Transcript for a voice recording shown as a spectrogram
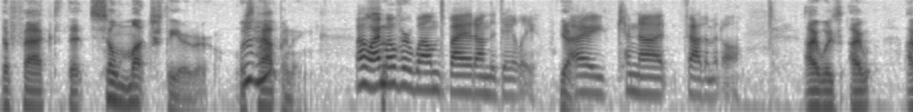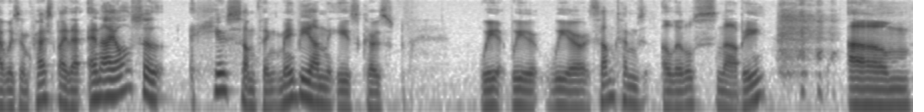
the fact that so much theater was Mm-hmm. happening. Oh, I'm overwhelmed by it on the daily. Yeah. I cannot fathom it all. I was I I was impressed by that, and I also here's something. Maybe on the East Coast, we we we are sometimes a little snobby. Um,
